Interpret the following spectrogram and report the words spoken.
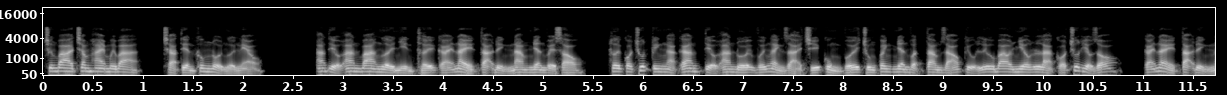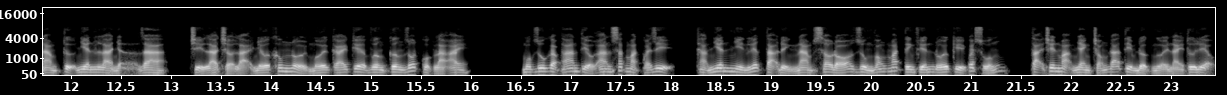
Chương ba trăm hai mươi ba, trả tiền không nổi người nghèo an tiểu an ba người nhìn thấy cái này tạ đỉnh nam nhân về sau, hơi có chút kinh ngạc. An tiểu an đối với ngành giải trí cùng với chúng quanh nhân vật tam giáo cựu lưu bao nhiêu là có chút hiểu rõ, cái này tạ đỉnh nam tự nhiên là nhận ra, chỉ là trở lại nhớ không nổi mới cái kia vương cương rốt cuộc là ai. Mục du gặp an tiểu an sắc mặt quái dị, thản nhiên nhìn liếc tạ đỉnh nam sau đó dùng vóng mắt tinh phiến đối kỳ quét xuống, tại trên mạng nhanh chóng đã tìm được người này tư liệu.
